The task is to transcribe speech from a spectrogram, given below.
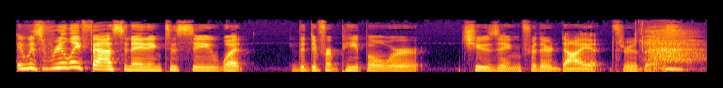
It was really fascinating to see what the different people were choosing for their diet through this.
